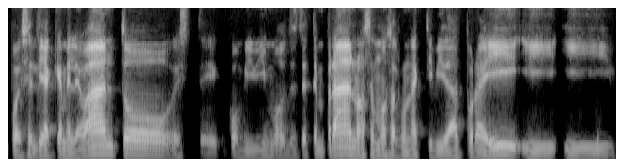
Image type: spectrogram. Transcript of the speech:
pues el día que me levanto, este, convivimos desde temprano, hacemos alguna actividad por ahí y,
